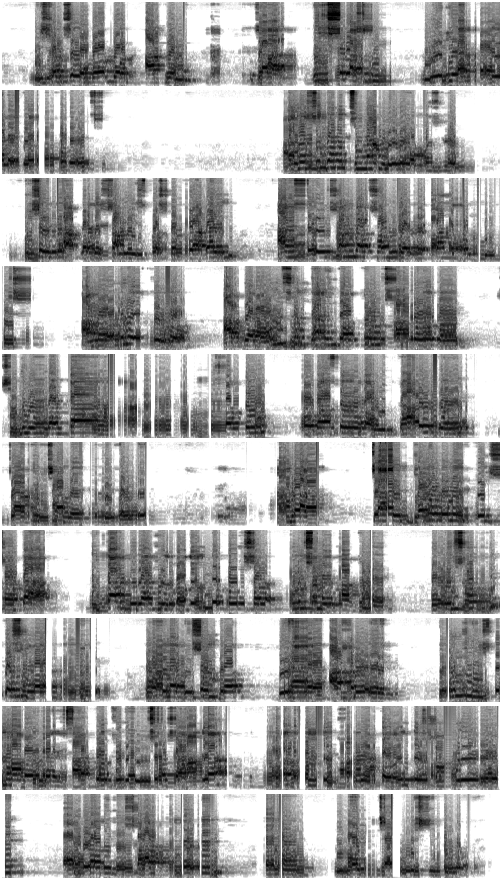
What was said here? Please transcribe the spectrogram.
নৃশংস বর্বর আক্রমণ, যা বিশ্ববাসী মিডিয়া করেছে। আমরা সেখানে আপনাদের সামনে স্পষ্ট করাটাই আজকের এই সংবাদ সম্মেলনের অন্যতম উদ্দেশ্য। আমরা অনুরোধ করব, আপনারা অনুসন্ধানী তথ্য সংগ্রহ করে আমরা চাই জনগণের এই সরকার বিচার বিভাগীয় তদন্ত কমিশন কমিশনের মাধ্যমে সংক্ষিপ্ত সময়ের মধ্যে পয়লা ডিসেম্বর দুই হাজার আঠারো অপরাধীদের শনাক্ত করবেন এবং নিশ্চিত করবেন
